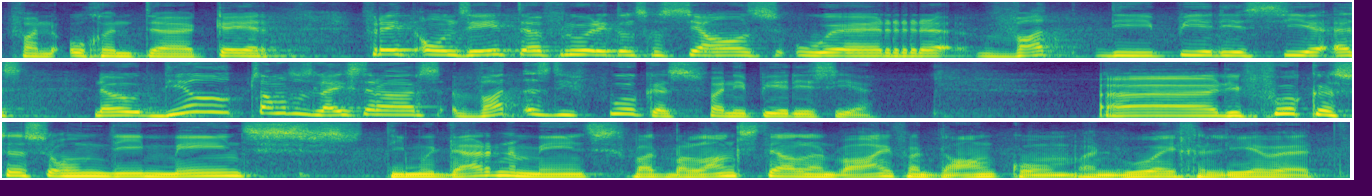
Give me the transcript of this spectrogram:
vanoggend kuier. Fred, ons het vroeër het ons gesels oor wat die PDC is. Nou deel saam met ons luisteraars, wat is die fokus van die PDC? Uh die fokus is om die mens, die moderne mens wat belangstel in waar hy vandaan kom en hoe hy gelewe het,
